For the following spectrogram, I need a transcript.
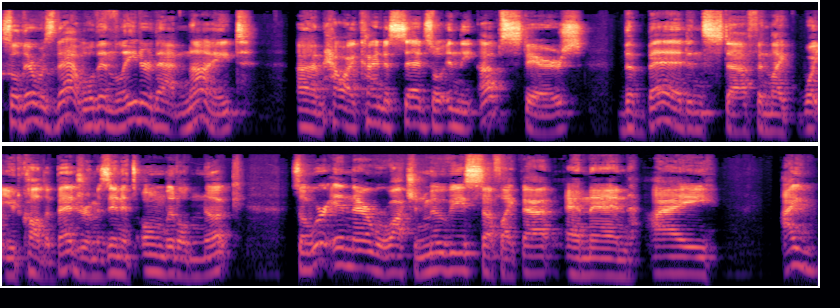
so there was that. Well, then later that night, um, how I kind of said so in the upstairs, the bed and stuff, and like what you'd call the bedroom is in its own little nook. So we're in there, we're watching movies, stuff like that, and then I I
